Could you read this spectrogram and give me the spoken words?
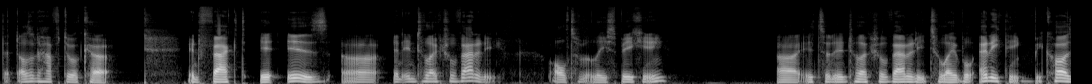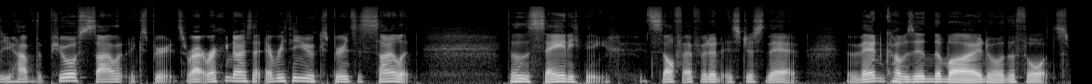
that doesn't have to occur. In fact, it is uh, an intellectual vanity, ultimately speaking, uh, it's an intellectual vanity to label anything because you have the pure silent experience, right? Recognize that everything you experience is silent. It doesn't say anything. It's self-evident. It's just there. Then comes in the mind or the thoughts,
